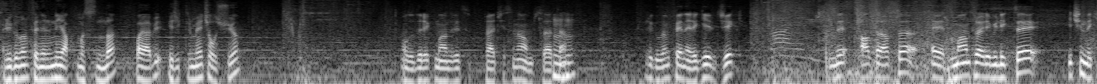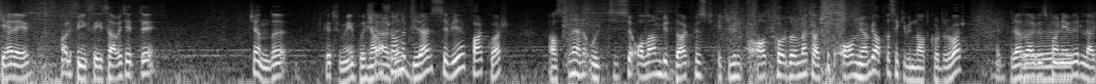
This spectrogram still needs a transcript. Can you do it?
Wriggle'ın fenerini yapmasında bayağı bir geciktirmeye çalışıyor. O da direkt Madrid pençesini almış zaten. Wriggle'ın feneri gelecek. Şimdi alt tarafta evet mantra ile birlikte içindeki alev Holy Phoenix'e isabet etti. Canını da götürmeyi başardı. Yani şu anda birer seviye fark var. Aslında yani ultisi olan bir Dark Passage ekibin alt koridoruna karşılık olmayan bir Atlas ekibinin alt koridoru var. Evet, biraz agresif Ee, oynayabilirler.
